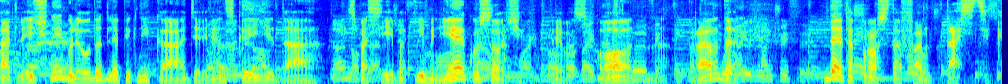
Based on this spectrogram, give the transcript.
Отличные блюда для пикника. Деревенская еда. Спасибо. И мне кусочек. Превосходно. Правда? Да это просто фантастика.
